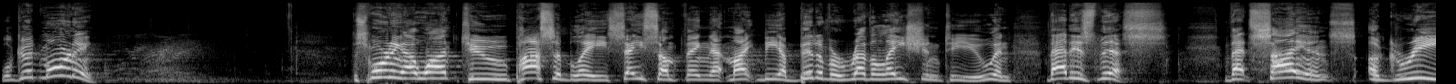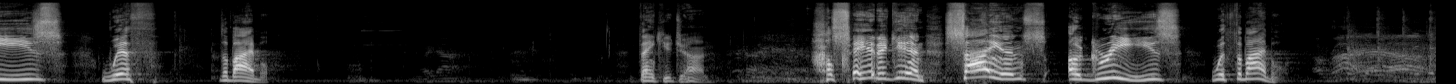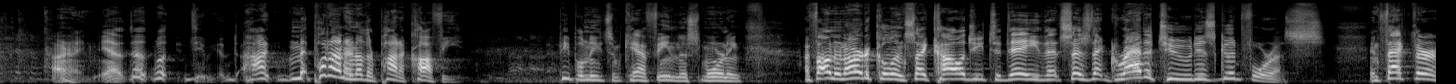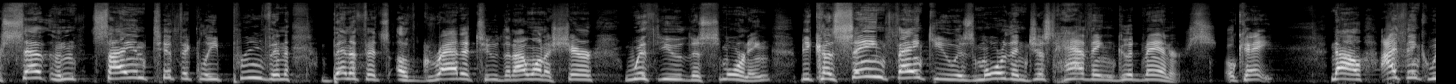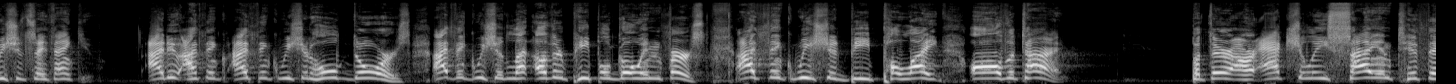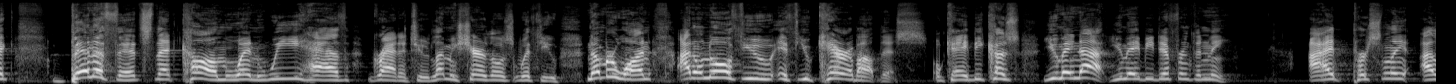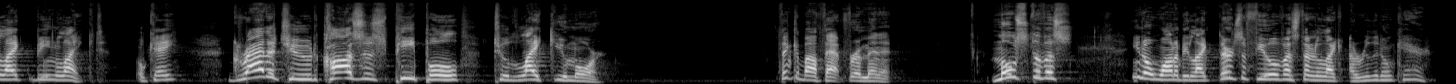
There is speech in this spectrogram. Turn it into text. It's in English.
Well, good morning. This morning, I want to possibly say something that might be a bit of a revelation to you, and that is this that science agrees with the Bible. Thank you, John. I'll say it again. Science agrees with the Bible. All right. Yeah. Well, Put on another pot of coffee. People need some caffeine this morning. I found an article in Psychology Today that says that gratitude is good for us. In fact, there are seven scientifically proven benefits of gratitude that I want to share with you this morning because saying thank you is more than just having good manners, okay? Now, I think we should say thank you. I do. I think, I think we should hold doors. I think we should let other people go in first. I think we should be polite all the time. But there are actually scientific benefits that come when we have gratitude. Let me share those with you. Number 1, I don't know if you if you care about this, okay? Because you may not. You may be different than me. I personally I like being liked, okay? Gratitude causes people to like you more. Think about that for a minute. Most of us, you know, want to be like, there's a few of us that are like, I really don't care.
